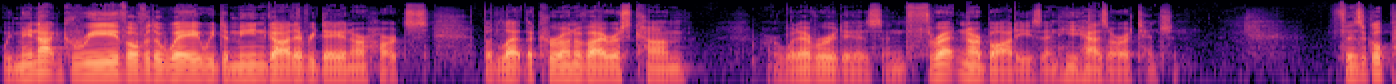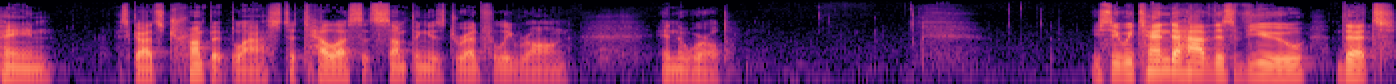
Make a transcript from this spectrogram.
We may not grieve over the way we demean God every day in our hearts but let the coronavirus come, or whatever it is, and threaten our bodies, and He has our attention. Physical pain is God's trumpet blast to tell us that something is dreadfully wrong in the world. You see, we tend to have this view that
